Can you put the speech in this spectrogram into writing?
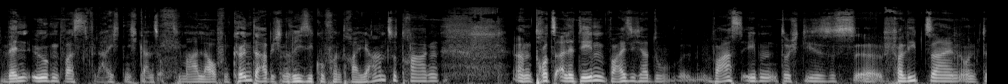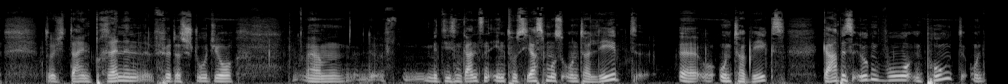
wenn irgendwas vielleicht nicht ganz optimal laufen könnte, habe ich ein Risiko von drei Jahren zu tragen. Ähm, trotz alledem weiß ich ja, du warst eben durch dieses äh, Verliebtsein und durch dein Brennen für das Studio ähm, mit diesem ganzen Enthusiasmus unterlebt, äh, unterwegs. Gab es irgendwo einen Punkt und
